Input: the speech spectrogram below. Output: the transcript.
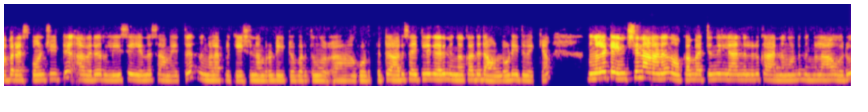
അപ്പൊ റെസ്പോൺസ് ഷീറ്റ് അവർ റിലീസ് ചെയ്യുന്ന സമയത്ത് നിങ്ങൾ ആപ്ലിക്കേഷൻ നമ്പറും ഡേറ്റ് ഓഫ് ബർത്തും കൊടുത്തിട്ട് ആ ഒരു സൈറ്റിൽ കയറി നിങ്ങൾക്ക് അത് ഡൗൺലോഡ് ചെയ്ത് വെക്കാം. നിങ്ങൾ ടെൻഷൻ ആണ് നോക്കാൻ പറ്റുന്നില്ല എന്നുള്ളൊരു കാരണം കൊണ്ട് നിങ്ങൾ ആ ഒരു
